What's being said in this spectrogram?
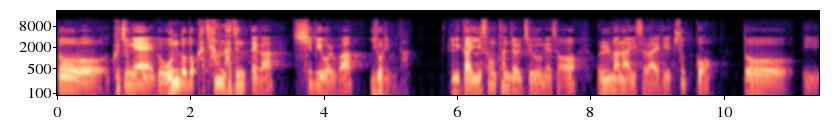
또 그 중에 그 온도도 가장 낮은 때가 12월과 1월입니다. 그러니까 이 성탄절 즈음에서 얼마나 이스라엘이 춥고 또이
